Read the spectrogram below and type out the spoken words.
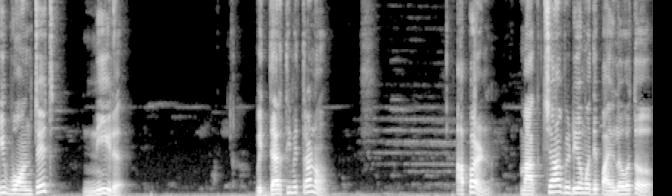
he wanted need. विद्यार्थी मित्रांनो आपण मागच्या व्हिडिओमध्ये पाहिलं होतं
